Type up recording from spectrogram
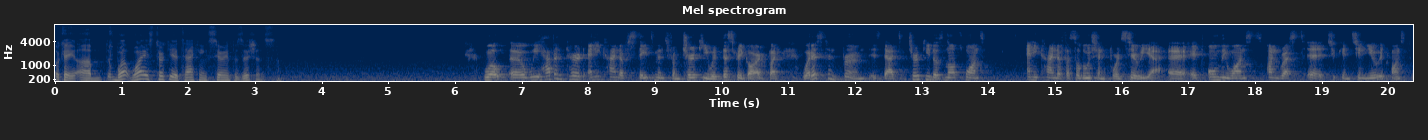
Okay, um, wh why is Turkey attacking Syrian positions? Well, uh, we haven't heard any kind of statement from Turkey with this regard, but what is confirmed is that Turkey does not want any kind of a solution for Syria. Uh, it only wants unrest uh, to continue. It wants to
